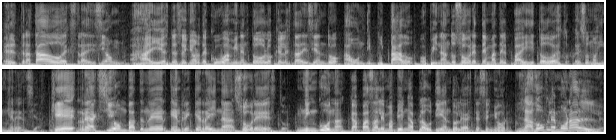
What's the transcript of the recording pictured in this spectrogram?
el tratado de extradición. Ajá, y este señor de Cuba, miren todo lo que le está diciendo a un diputado opinando sobre temas del país y todo esto. Eso no es injerencia. ¿Qué reacción va a tener Enrique Reina sobre esto? Ninguna, capaz sale más bien aplaudiéndole a este señor. La doble moral,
